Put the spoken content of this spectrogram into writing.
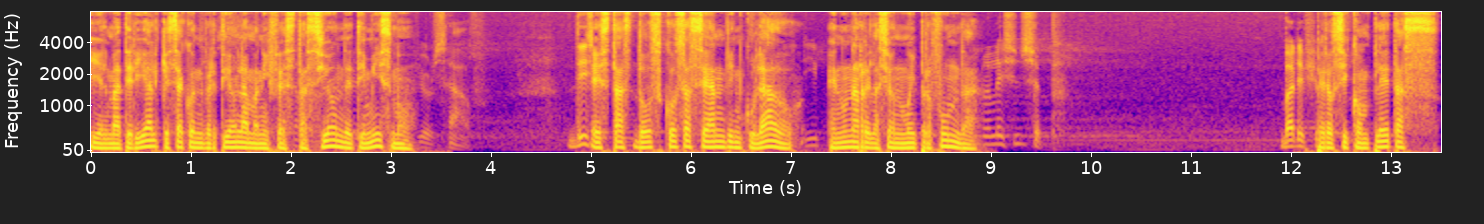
y el material que se ha convertido en la manifestación de ti mismo estas dos cosas se han vinculado en una relación muy profunda. Pero si completas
